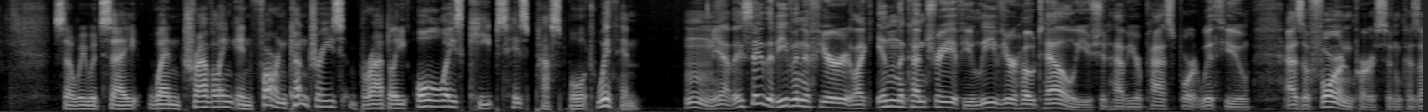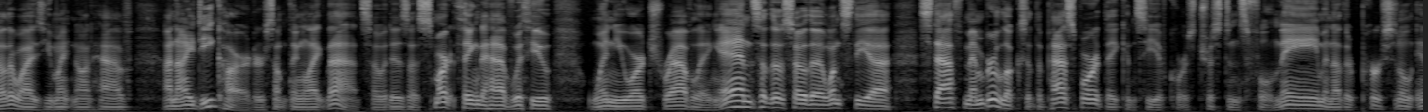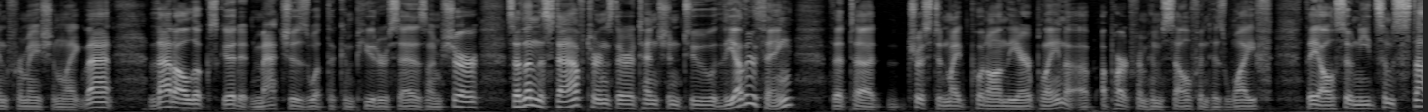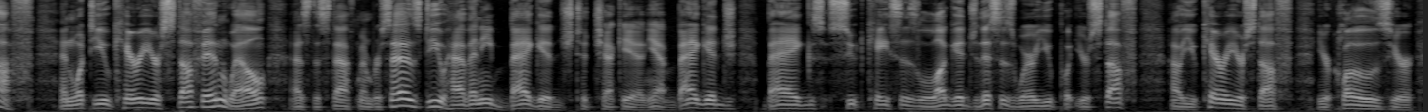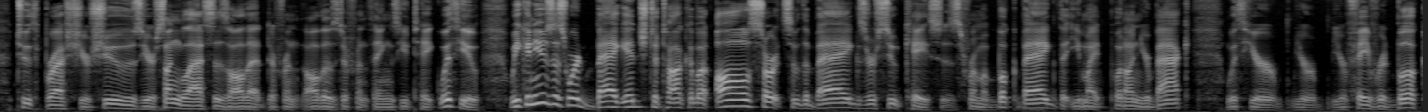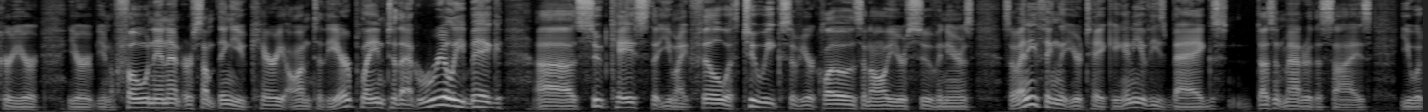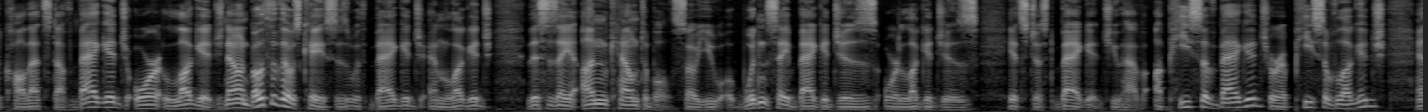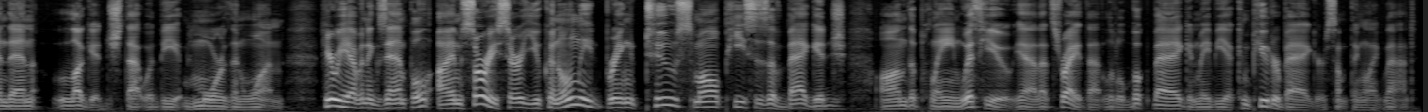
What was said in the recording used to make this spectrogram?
So we would say, when traveling in foreign countries, Bradley always keeps his passport with him. Mm, yeah, they say that even if you're like in the country, if you leave your hotel, you should have your passport with you as a foreign person, because otherwise you might not have an ID card or something like that. So it is a smart thing to have with you when you are traveling. And so, the, so the once the uh, staff member looks at the passport, they can see, of course, Tristan's full name and other personal information like that. That all looks good. It matches what the computer says, I'm sure. So then the staff turns their attention to the other thing that uh, Tristan might put on the airplane, uh, apart from himself and his wife. They also need some stuff. And what do you carry your stuff in? Well, as the staff member says, do you have any baggage to check in? Yeah, baggage, bags, suitcases, luggage. This is where you put your stuff, how you carry your stuff, your clothes, your toothbrush, your shoes, your sunglasses, all that different all those different things you take with you. We can use this word baggage to talk about all sorts of the bags or suitcases from a book bag that you might put on your back with your your your favorite book or your your you know phone in it or something you carry onto the airplane to that really big uh, suitcase that you might fill with two weeks of your clothes and all your souvenirs. So anything that you're taking, any of these bags, doesn't matter the size, you would call that stuff baggage or luggage. Now, in both of those cases, with baggage and luggage, this is a uncountable. So you wouldn't say baggages or luggages. It's just baggage. You have a piece of baggage or a piece of luggage, and then luggage. That would be more than one. Here we have an example. I'm sorry, sir, you can only bring two small pieces of baggage on the plane with you. Yeah, that's right. That little book bag and maybe a computer bag or something like that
